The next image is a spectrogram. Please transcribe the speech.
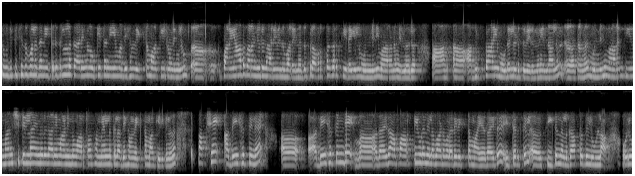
സൂചിപ്പിച്ചതുപോലെ തന്നെ ഇത്തരത്തിലുള്ള കാര്യങ്ങളൊക്കെ തന്നെയും അദ്ദേഹം വ്യക്തമാക്കിയിട്ടുണ്ടെങ്കിലും പറയാതെ പറഞ്ഞൊരു കാര്യം എന്ന് പറയുന്നത് പ്രവർത്തകർക്കിടയിൽ മുന്നണി മാറണം എന്നൊരു അഭിപ്രായം ഉടലെടുത്തു വരുന്നു. എന്നാലും തങ്ങൾ മുന്നണി മാറാൻ തീരുമാനിച്ചിട്ടില്ല എന്നൊരു കാര്യമാണ് ഇന്ന് വാർത്താ സമ്മേളനത്തിൽ അദ്ദേഹം വ്യക്തമാക്കിയിരിക്കുന്നത്. പക്ഷേ അദ്ദേഹത്തിന് അദ്ദേഹത്തിന്റെ അതായത് ആ പാർട്ടിയുടെ നിലപാട് വളരെ വ്യക്തമായി. അതായത് ഇത്തരത്തിൽ സീറ്റ് നൽകാത്തതിലുള്ള ഒരു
